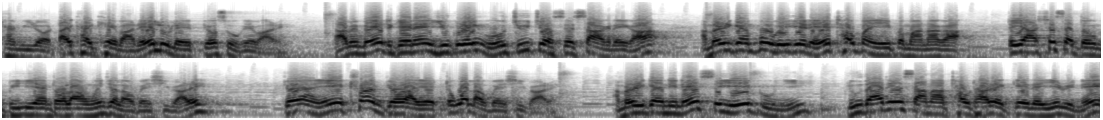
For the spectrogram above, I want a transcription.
ခံပြီးတော့တိုက်ခိုက်ခဲ့ပါတယ်လို့လည်းပြောဆိုခဲ့ပါတယ်။ဒါပေမဲ့တကယ်တမ်းယူကရိန်းကိုကျူးကျော်စစ်စကတည်းက American ပို့ပေးခဲ့တဲ့ထောက်ပံ့ရေးပမာဏက183ဘီလီယံဒေါ်လာဝန်းကျင်လောက်ပဲရှိပါတယ်။ပြောရရင် Trump ပြောတာရဲ့တဝက်လောက်ပဲရှိပါတယ်။ American အနေနဲ့စစ်ရေးအကူအညီ လူသားချင်းစာနာထောက်ထားတဲ့ကယ်ဆယ်ရေးတွေနဲ့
